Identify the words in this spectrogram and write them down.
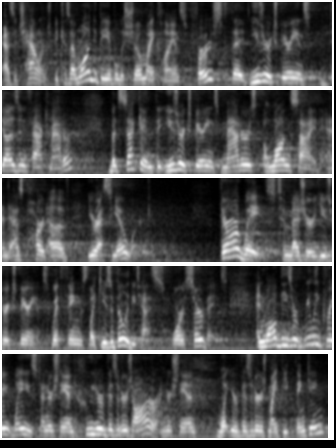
as a challenge because I wanted to be able to show my clients first that user experience does in fact matter, but second, that user experience matters alongside and as part of your SEO work. There are ways to measure user experience with things like usability tests or surveys. And while these are really great ways to understand who your visitors are or understand what your visitors might be thinking,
